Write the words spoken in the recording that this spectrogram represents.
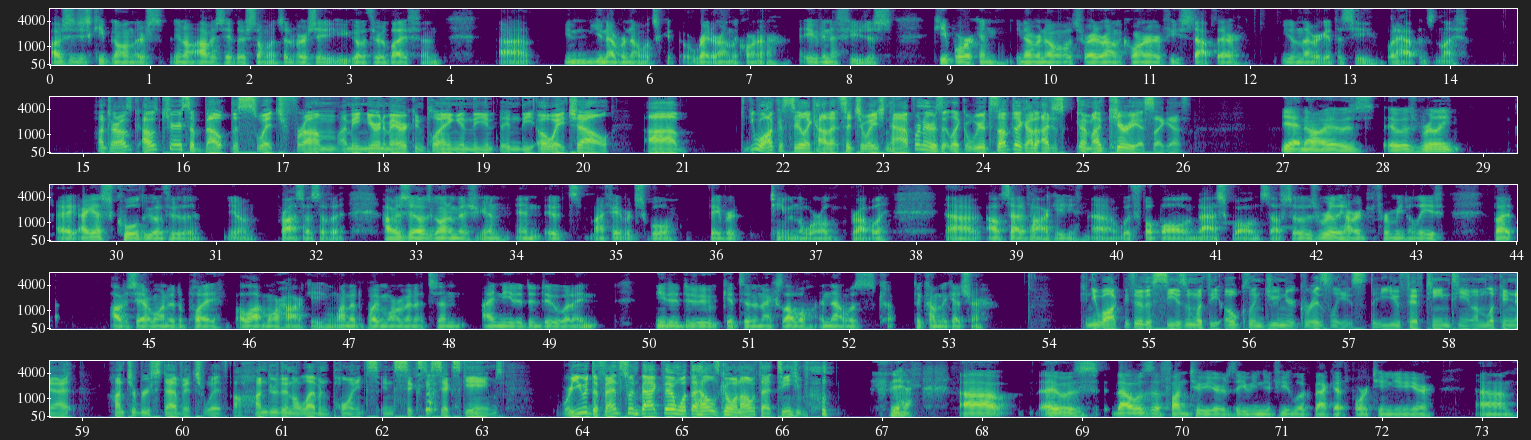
Obviously, just keep going. There's, you know, obviously there's so much adversity you go through life, and uh, you you never know what's right around the corner. Even if you just keep working, you never know what's right around the corner. If you stop there, you'll never get to see what happens in life. Hunter, I was I was curious about the switch from. I mean, you're an American playing in the in the OHL. Uh, can you walk us through like how that situation happened, or is it like a weird subject? I, I just I'm, I'm, curious, I guess. Yeah, no, it was it was really, I, I, guess, cool to go through the you know process of it. Obviously, I was going to Michigan, and it's my favorite school, favorite team in the world, probably. Uh, outside of hockey, uh, with football and basketball and stuff, so it was really hard for me to leave. But obviously I wanted to play a lot more hockey, wanted to play more minutes, and I needed to do what I needed to do get to the next level, and that was to come to Kitchener. Can you walk me through the season with the Oakland Junior Grizzlies, the U15 team? I'm looking at Hunter Brzustewicz with 111 points in 66 games. Were you a defenseman back then? What the hell's going on with that team? yeah, uh, it was that was a fun two years. Even if you look back at 14 year, um,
